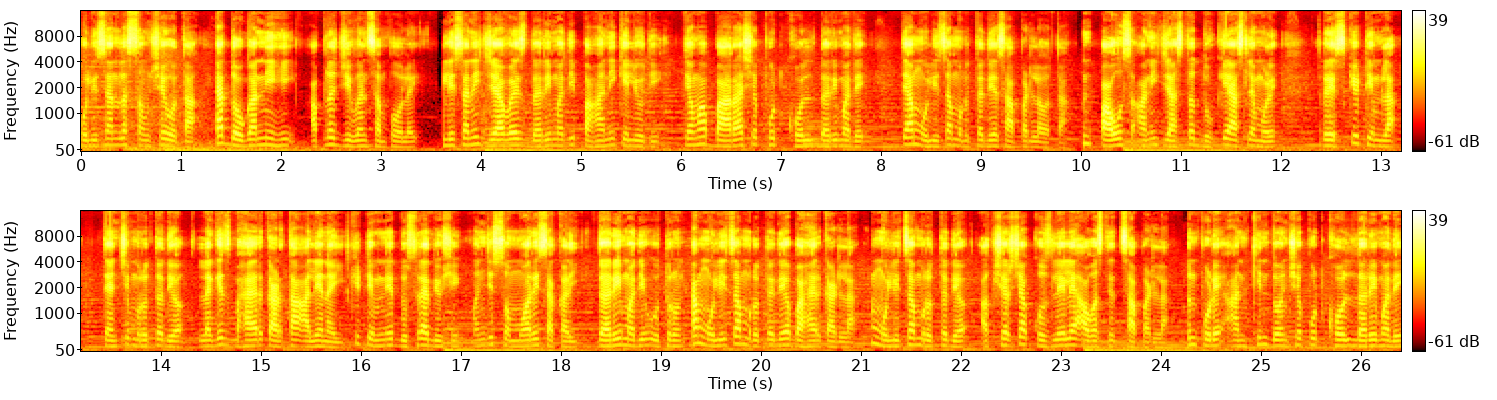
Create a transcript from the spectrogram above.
पोलिसांना संशय होता. त्या दोघांनीही आपलं जीवन संपवलंय. पोलिसांनी ज्यावेळेस दरीमध्ये पाहणी केली होती तेव्हा बाराशे फूट खोल दरीमध्ये त्या मुलीचा मृतदेह सापडला होता. पण पाऊस आणि जास्त धुके असल्यामुळे रेस्क्यू टीमला त्यांचे मृतदेह लगेच बाहेर काढता आले नाही. ही टीमने दुसऱ्या दिवशी म्हणजे सोमवारी सकाळी दरीमध्ये उतरून त्या मुलीचा मृतदेह बाहेर काढला. मुलीचा मृतदेह अक्षरशः कुजलेल्या अवस्थेत सापडला. पण पुढे आणखीन दोनशे फूट खोल दरीमध्ये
